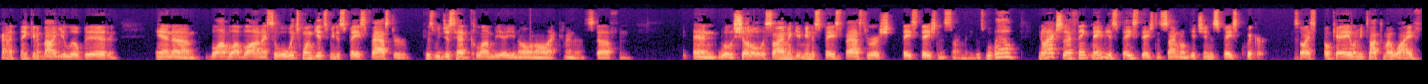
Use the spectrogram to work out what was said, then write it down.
kind of thinking about you a little bit, and and um, blah blah blah. And I said, well, which one gets me to space faster? Because we just had Columbia, you know, and all that kind of stuff, and and will a shuttle assignment get me into space faster or a space station assignment? He goes, well, you know, actually, I think maybe a space station assignment will get you into space quicker. So I said, okay, let me talk to my wife.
